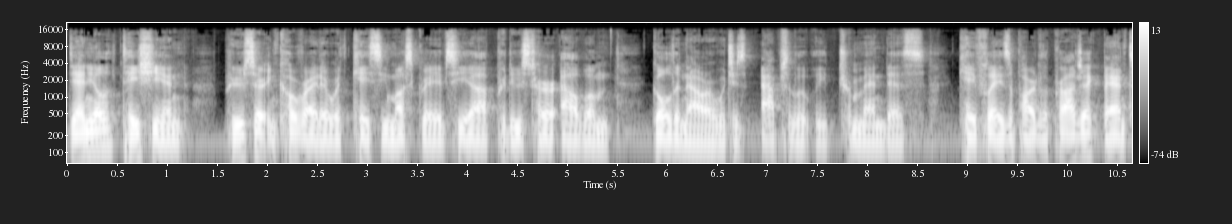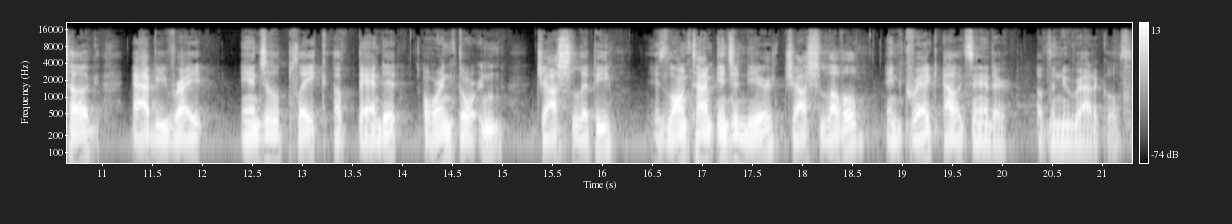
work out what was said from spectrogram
Daniel Tashian, producer and co writer with Kacey Musgraves. He uh, produced her album Golden Hour, which is absolutely tremendous. K Flay's a part of the project, Bantug, Abby Wright, Angela Plake of Bandit, Oren Thornton, Josh Lippy, his longtime engineer, Josh Lovell, and Greg Alexander of the New Radicals.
